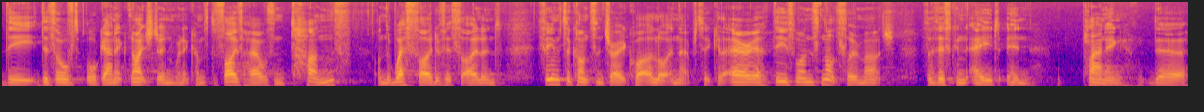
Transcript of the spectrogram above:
the dissolved organic nitrogen, when it comes to 5,000 tons on the west side of this island, seems to concentrate quite a lot in that particular area. These ones, not so much, so this can aid in planning the,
